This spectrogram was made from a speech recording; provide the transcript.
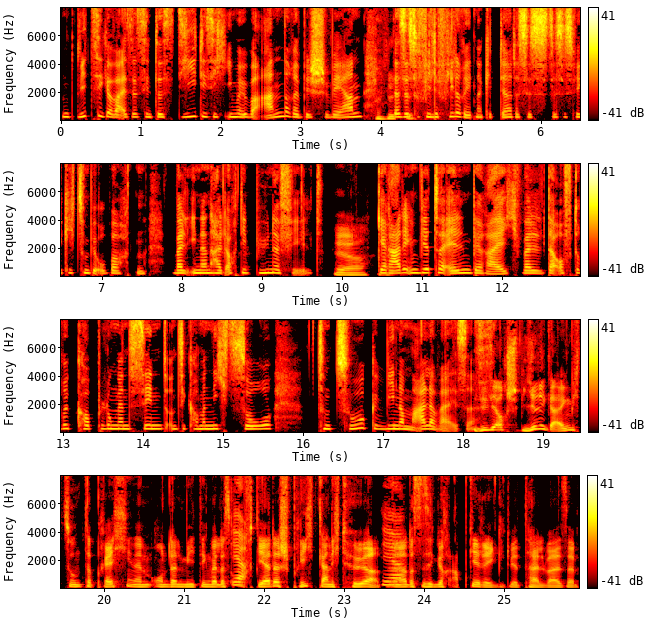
Und witzigerweise sind das die, die sich immer über andere beschweren, wirklich? dass es so viele Vielredner gibt. Ja, das ist, das ist wirklich zum Beobachten, weil ihnen halt auch die Bühne fehlt. Ja. Gerade im virtuellen Bereich, weil da oft Rückkopplungen sind und sie kommen nicht so zum Zug wie normalerweise. Es ist ja auch schwieriger eigentlich zu unterbrechen in einem Online-Meeting, weil das ja. oft der, der spricht, gar nicht hört, ja. ja. dass das irgendwie auch abgeregelt wird teilweise.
